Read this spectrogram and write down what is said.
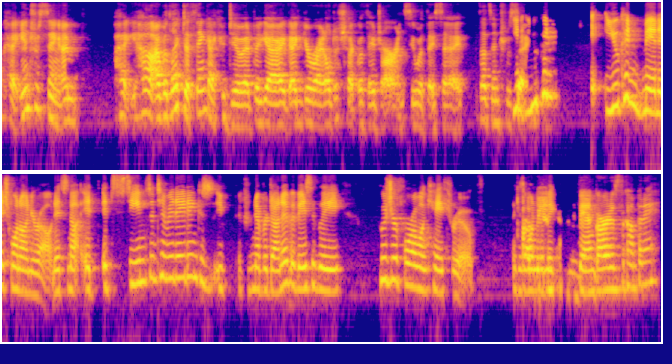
Okay, interesting. I'm, I, yeah, I would like to think I could do it, but yeah, I, I, you're right. I'll just check with HR and see what they say. That's interesting. Yeah, you can eh, you can manage one on your own. It's not it it seems intimidating because if, if you've never done it, but basically, who's your 401k through? Like, uh, one Van- of the big Vanguard is the company.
